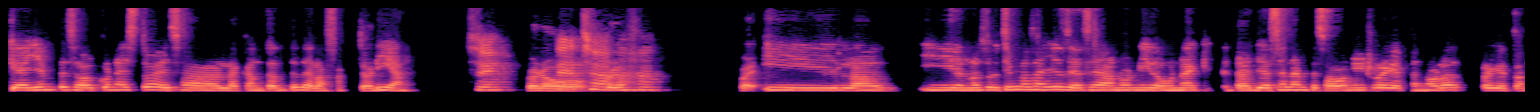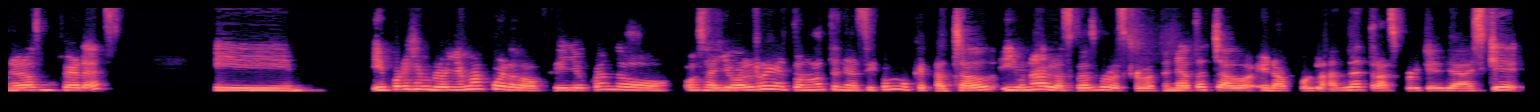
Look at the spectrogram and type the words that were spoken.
que haya empezado con esto es a la cantante de la factoría. Sí, pero, de hecho, y, la, y en los últimos años ya se han unido una, ya se han empezado a unir reggaetoneras, reggaetoneras mujeres y y por ejemplo, yo me acuerdo que yo cuando, o sea, yo el reggaetón lo tenía así como que tachado y una de las cosas por las que lo tenía tachado era por las letras, porque ya es que,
